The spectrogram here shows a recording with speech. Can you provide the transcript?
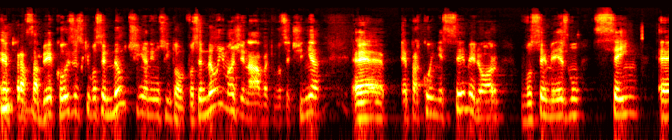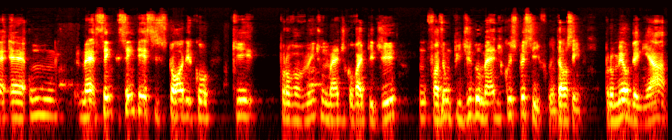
é para saber coisas que você não tinha nenhum sintoma, que você não imaginava que você tinha, é, é para conhecer melhor você mesmo sem, é, é, um, né, sem, sem ter esse histórico que provavelmente um médico vai pedir, fazer um pedido médico específico. Então, assim, para o meu DNA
